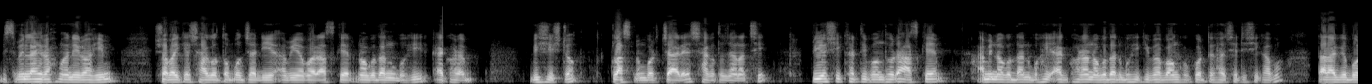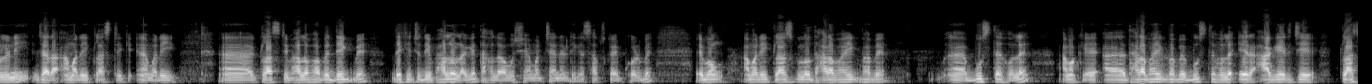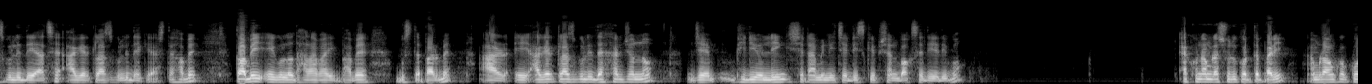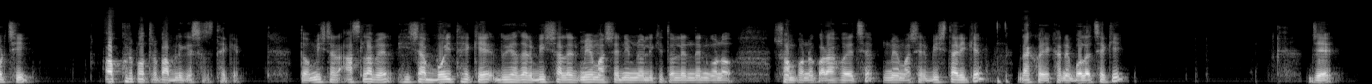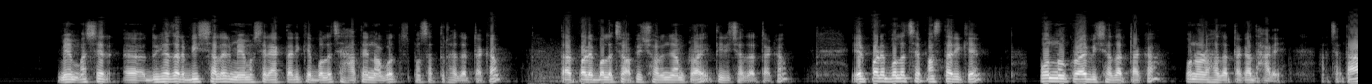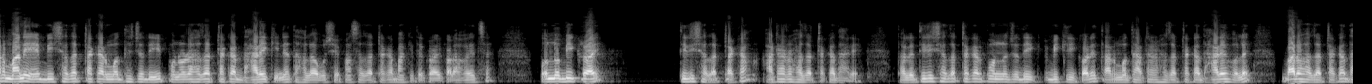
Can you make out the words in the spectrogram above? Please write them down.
বিসমিল্লাহ রহমান রহিম সবাইকে স্বাগত জানিয়ে আমি আমার আজকের নগদান বহির এক ঘরে বিশিষ্ট ক্লাস নম্বর চারে স্বাগত জানাচ্ছি। প্রিয় শিক্ষার্থী বন্ধুরা, আজকে আমি নগদান বহি, এক ঘরা নগদান বহি কীভাবে অঙ্ক করতে হয় সেটি শিখাবো। তার আগে বলে নিই, যারা আমার এই ক্লাসটি, আমার এই ক্লাসটি ভালোভাবে দেখবে, দেখে যদি ভালো লাগে তাহলে অবশ্যই আমার চ্যানেলটিকে সাবস্ক্রাইব করবে এবং আমার এই ক্লাসগুলো ধারাবাহিকভাবে বুঝতে হলে, আমাকে ধারাবাহিকভাবে বুঝতে হলে এর আগের যে ক্লাসগুলি দেওয়া আছে, আগের ক্লাসগুলি দেখে আসতে হবে। তবেই এগুলো ধারাবাহিকভাবে বুঝতে পারবে। আর এই আগের ক্লাসগুলি দেখার জন্য যে ভিডিও লিঙ্ক সেটা আমি নিচে ডিসক্রিপশন বক্সে দিয়ে দিব। এখন আমরা শুরু করতে পারি। আমরা অঙ্ক করছি অক্ষরপত্র পাবলিকেশন থেকে। তো মিস্টার আসলামের হিসাব বই থেকে দুই হাজার বিশ সালের মে মাসে নিম্নলিখিত লেনদেনগুলো সম্পন্ন করা হয়েছে। মে মাসের বিশ তারিখে। দেখো, এখানে বলেছে কি? যে মে মাসের দুই হাজার বিশ সালের মে মাসের এক তারিখে বলেছে হাতে নগদ পঁচাত্তর হাজার টাকা। তারপরে বলেছে অফিস সরঞ্জাম ক্রয় তিরিশ হাজার টাকা। এরপরে বলেছে পাঁচ তারিখে পণ্য ক্রয় বিশ হাজার টাকা, পনেরো হাজার টাকা ধারে। আচ্ছা তার মানে বিশ হাজার টাকার মধ্যে যদি পনেরো হাজার টাকার ধারে কিনে, তাহলে অবশ্যই পাঁচ হাজার টাকা বাকিতে ক্রয় করা হয়েছে। পণ্য বিক্রয় তিরিশ হাজার টাকা, আঠারো হাজার টাকা ধারে। তাহলে তিরিশ হাজার টাকার পণ্য যদি বিক্রি করে, তার মধ্যে আঠারো হাজার টাকা ধারে হলে বারো হাজার টাকা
